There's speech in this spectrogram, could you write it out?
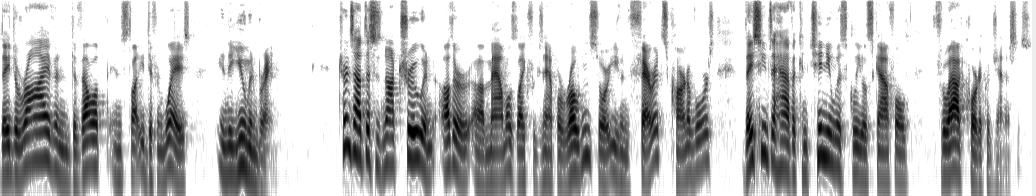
They derive and develop in slightly different ways in the human brain. Turns out this is not true in other uh, mammals, like, for example, rodents or even ferrets, carnivores. They seem to have a continuous glial scaffold throughout corticogenesis.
